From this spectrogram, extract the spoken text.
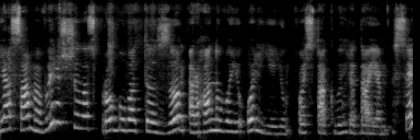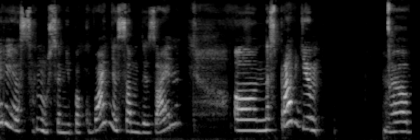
я саме вирішила спробувати з аргановою олією. Ось так виглядає серія, ну, самі пакування, сам дизайн. Е, насправді, е,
